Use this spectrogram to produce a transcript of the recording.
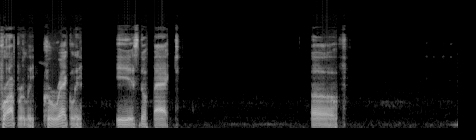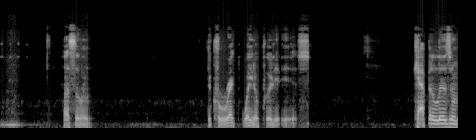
properly, correctly, is the fact of hustling. The correct way to put it is capitalism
